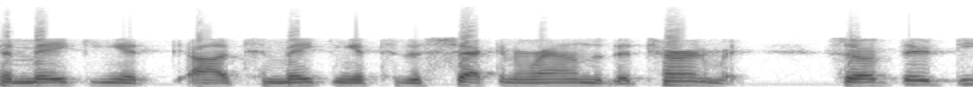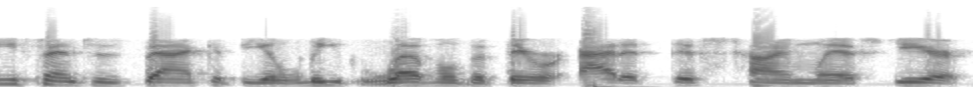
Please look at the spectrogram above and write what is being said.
to making it uh, to making it to the second round of the tournament. So if their defense is back at the elite level that they were at at this time last year,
